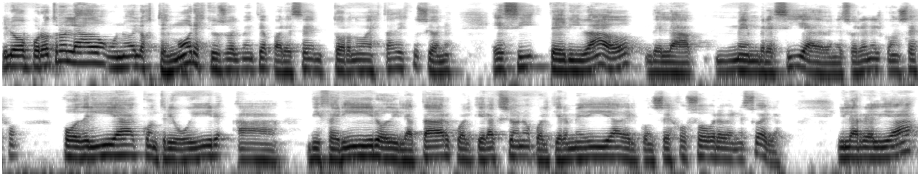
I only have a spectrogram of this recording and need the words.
Y luego, por otro lado, uno de los temores que usualmente aparece en torno a estas discusiones es si, derivado de la membresía de Venezuela en el Consejo, podría contribuir a diferir o dilatar cualquier acción o cualquier medida del Consejo sobre Venezuela. Y la realidad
